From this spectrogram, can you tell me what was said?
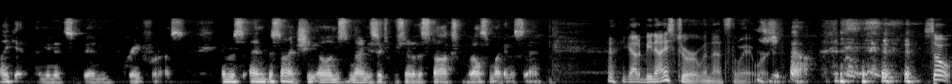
like it. I mean, it's been great for us. And, and besides, she owns ninety six percent of the stocks. What else am I going to say? you got to be nice to her when that's the way it works. Yeah. so,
